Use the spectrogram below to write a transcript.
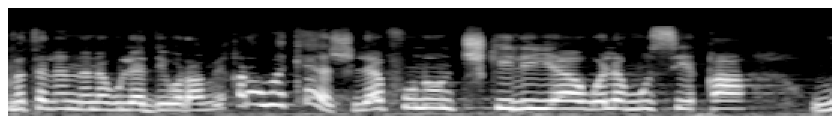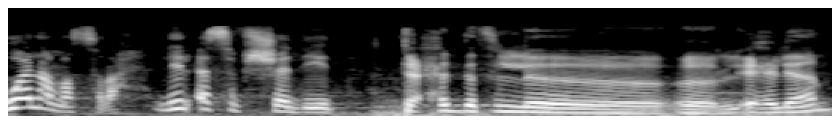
مثلا أنا ولادي وراهم يقرأوا ما كاش لا فنون تشكيلية ولا موسيقى ولا مسرح للأسف الشديد. تحدث الإعلام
